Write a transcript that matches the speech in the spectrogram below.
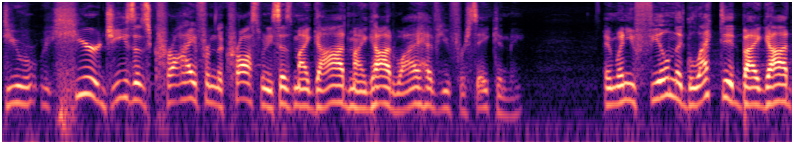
do you hear Jesus cry from the cross when he says, My God, my God, why have you forsaken me? And when you feel neglected by God,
